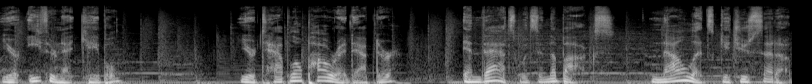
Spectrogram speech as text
your Ethernet cable, your Tablo power adapter, and that's what's in the box. Now let's get you set up.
